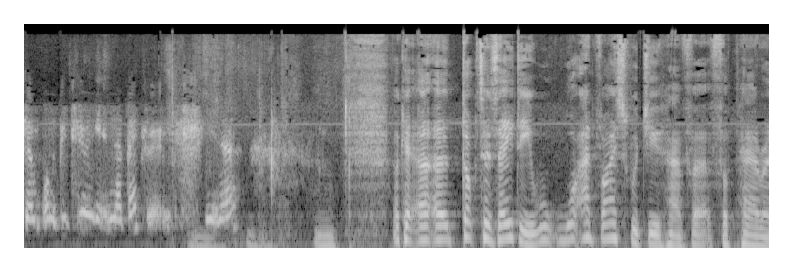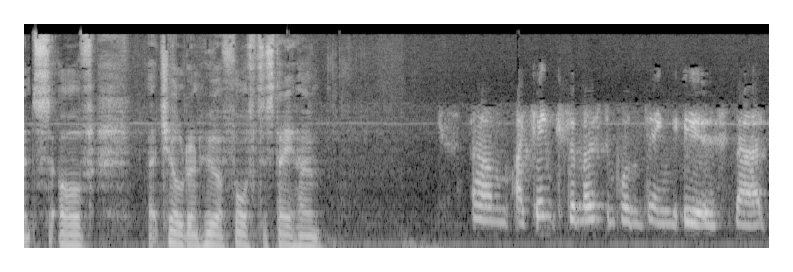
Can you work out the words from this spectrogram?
don't want to be doing it in their bedroom. You know. Mm. Okay, uh, uh, Dr. Zaidi, what advice would you have uh, for parents of uh, children who are forced to stay home? Um, I think the most important thing is that,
